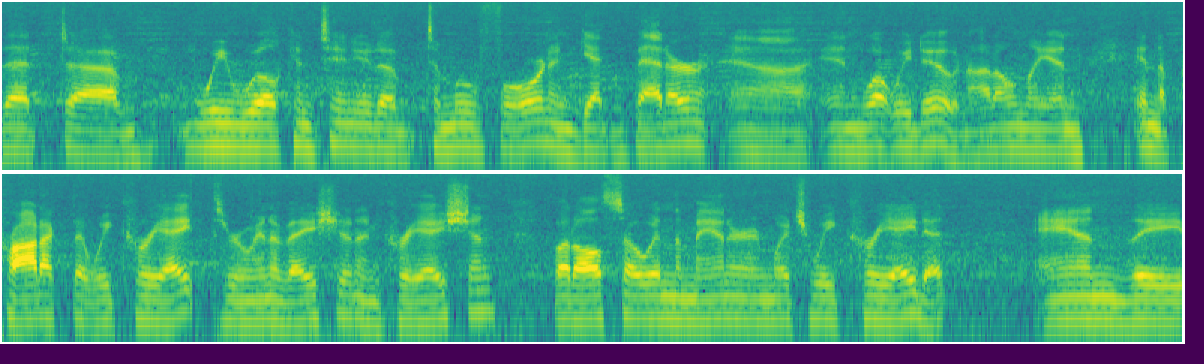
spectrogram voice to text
that um, we will continue to, to move forward and get better uh, in what we do, not only in in the product that we create through innovation and creation, but also in the manner in which we create it and the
